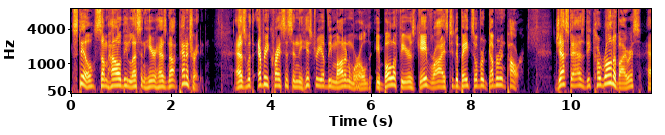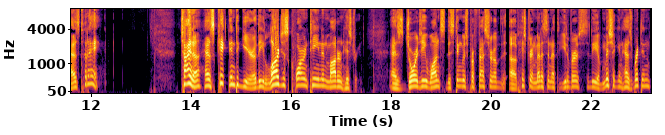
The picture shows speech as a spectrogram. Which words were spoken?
Still, somehow the lesson here has not penetrated. As with every crisis in the history of the modern world, Ebola fears gave rise to debates over government power, just as the coronavirus has today. China has kicked into gear the largest quarantine in modern history. As Georgie, once distinguished professor of, the, of history and medicine at the University of Michigan, has written,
